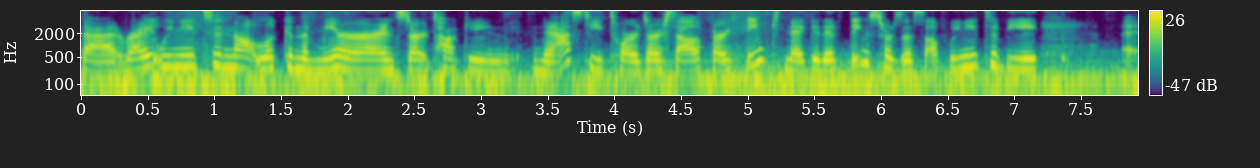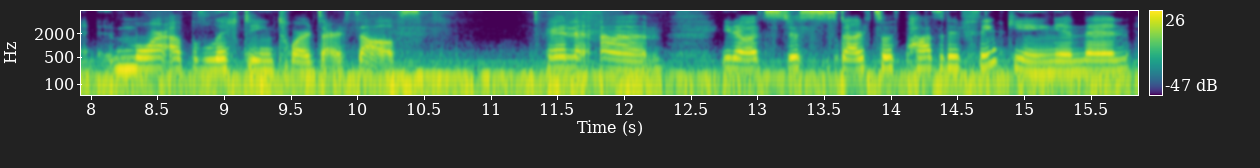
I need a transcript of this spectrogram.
that right? We need to not look in the mirror and start talking nasty towards ourselves or think negative things towards ourselves. We need to be uh, more uplifting towards ourselves. And um, you know it just starts with positive thinking. And then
